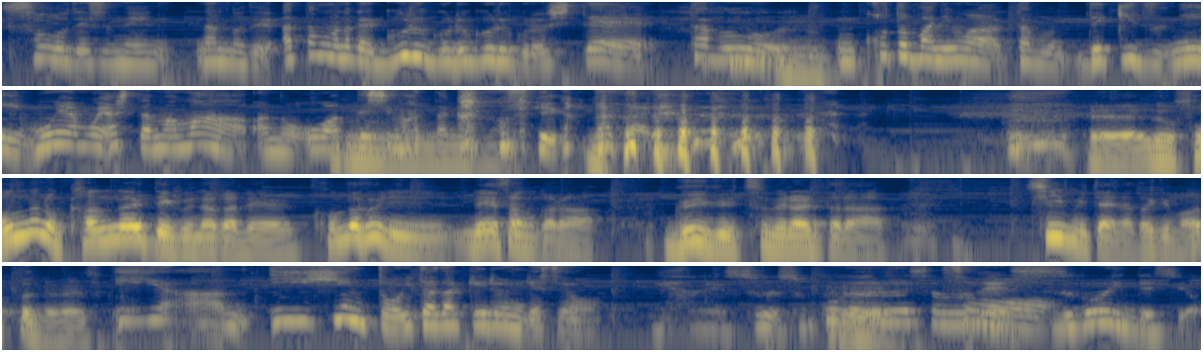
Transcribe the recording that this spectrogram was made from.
そうですねなので頭の中でぐるぐるぐるぐるして多分、うん言葉には多分できずにもやもやしたままあの終わってしまった可能性が高い。えーでもそんなの考えていく中でこんな風に姉さんからぐいぐい詰められたらチーみたいな時もあったんじゃないですか？いやーいいヒントをいただけるんですよ。いやねそそこが新井さんはね、そう。すごいんですよ。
